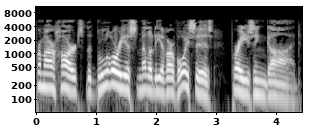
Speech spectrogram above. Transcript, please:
from our hearts the glorious melody of our voices, praising God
